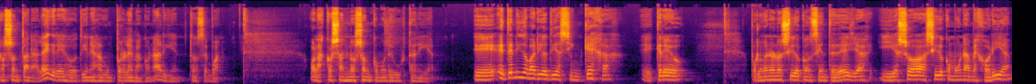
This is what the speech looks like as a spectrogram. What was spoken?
no son tan alegres o tienes algún problema con alguien. Entonces, bueno, o las cosas no son como te gustaría. Eh, he tenido varios días sin quejas, eh, creo, por lo menos no he sido consciente de ellas y eso ha sido como una mejoría.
